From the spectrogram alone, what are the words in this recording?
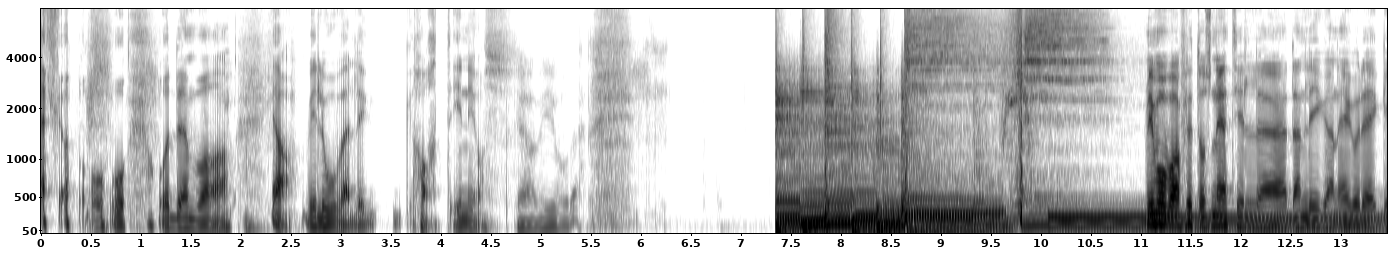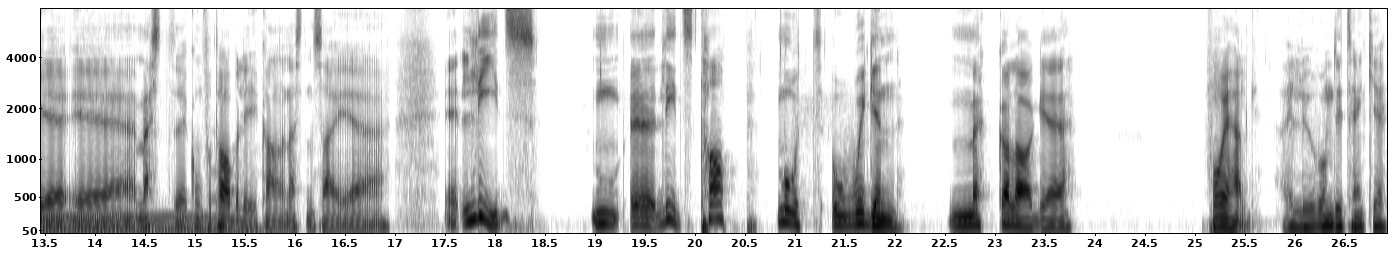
og, og, og den var Ja, vi lo veldig hardt inni oss. Ja, vi gjorde det. Vi må bare flytte oss ned til uh, den ligaen jeg og deg er, er mest komfortabel i, kan jeg nesten si. Eh, eh, Leeds. M uh, Leeds tap mot Wigan, møkkalaget, forrige helg. Jeg lurer om de tenker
